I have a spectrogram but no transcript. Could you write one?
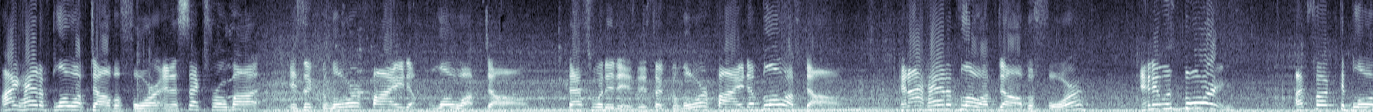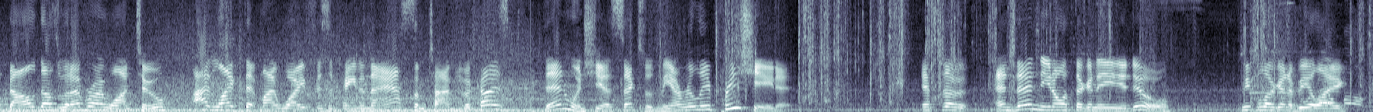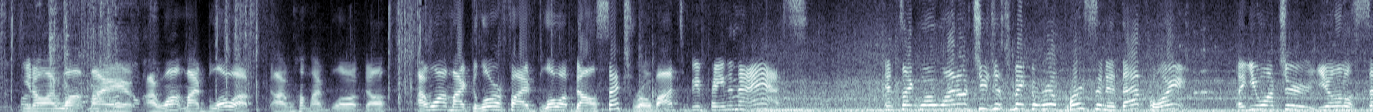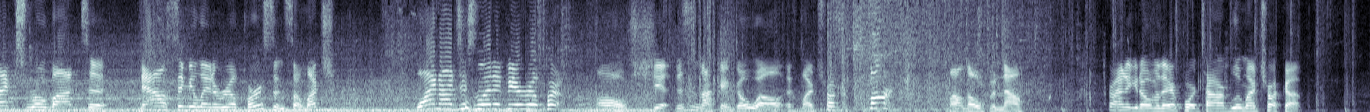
I had a blow-up doll before, and a sex robot is a glorified blow-up doll. That's what it is. It's a glorified blow-up doll. And I had a blow-up doll before, and it was boring. I fucked the blow-up doll, does whatever I want to. I like that my wife is a pain in the ass sometimes, because then when she has sex with me, I really appreciate it. If the and then you know what they're gonna need to do? People are gonna be like, you know, I want my I want my blow up I want my blow up doll. I want my glorified blow up doll sex robot to be a pain in the ass. It's like, well, why don't you just make a real person at that point? Like you want your your little sex robot to now simulate a real person so much. Why not just let it be a real person? Oh shit, this is not gonna go well if my truck fuck! I'm out in the open now. Trying to get over the airport tower, blew my truck up.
